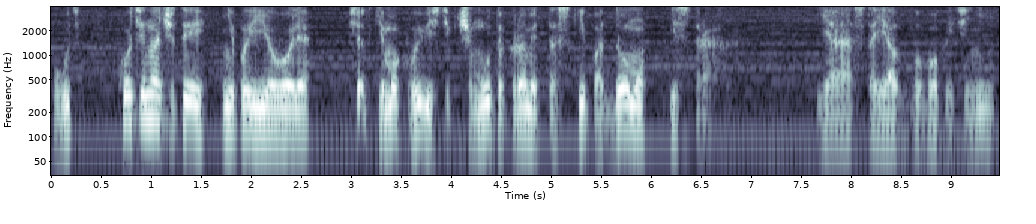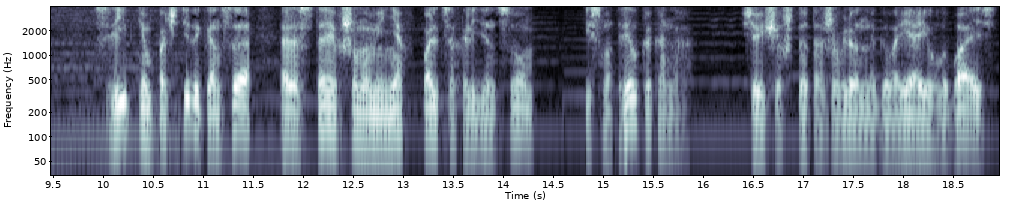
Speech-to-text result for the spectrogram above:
путь, хоть и начатый не по ее воле, все-таки мог вывести к чему-то, кроме тоски по дому и страха. Я стоял в глубокой тени, с липким, почти до конца растаявшим у меня в пальцах леденцом, и смотрел, как она, все еще что-то оживленно говоря и улыбаясь,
